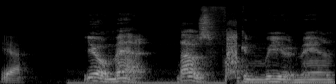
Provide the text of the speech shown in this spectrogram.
Yeah. Yo, Matt, that was fucking weird, man.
